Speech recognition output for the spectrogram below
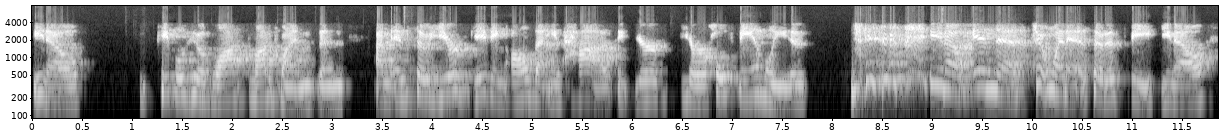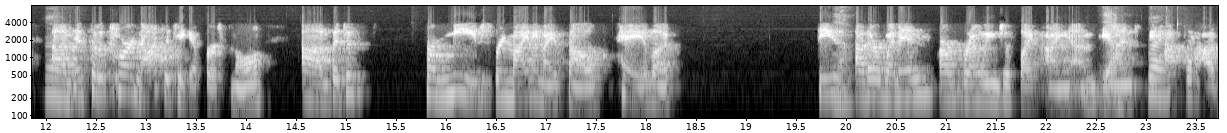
you know, people who have lost loved ones and um, and so you're giving all that you have. Your your whole family is, you know, in this to win it, so to speak. You know, um, and so it's hard not to take it personal. Um, but just for me, just reminding myself, hey, look, these Yeah. other women are growing just like I am, Yeah. and we Right. have to have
